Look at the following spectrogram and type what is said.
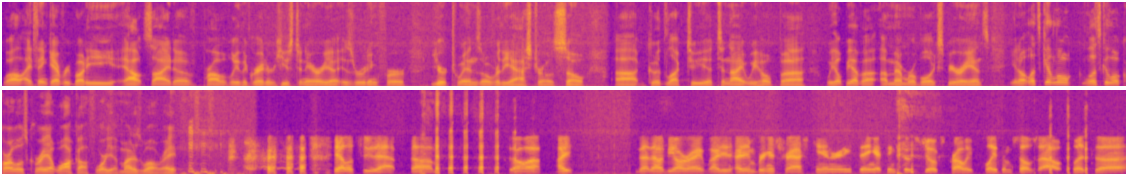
Well, I think everybody outside of probably the greater Houston area is rooting for your Twins over the Astros. So, uh, good luck to you tonight. We hope uh, we hope you have a, a memorable experience. You know, let's get a little let's get a little Carlos Correa walk off for you. Might as well, right? yeah, let's do that. Um, so uh, I that that would be all right. I didn't I didn't bring a trash can or anything. I think those jokes probably played themselves out, but uh,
